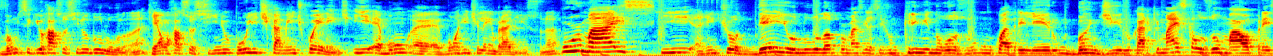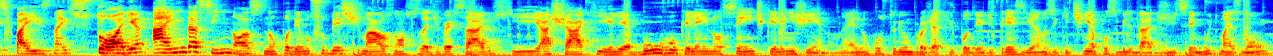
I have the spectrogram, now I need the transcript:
vamos seguir o raciocínio do Lula, né? Que é um raciocínio politicamente coerente. E é bom, é, é bom a gente lembrar disso, né? Por mais que a gente odeie o Lula, por mais que ele seja um criminoso, um quadrilheiro, um bandido, o cara que mais causou mal para esse país na história, ainda assim nós não podemos subestimar os nossos adversários e achar que ele é burro, que ele é inocente, que ele é ingênuo, né? Ele não construiu um projeto de poder de 13 anos e que tinha a possibilidade de ser muito mais longo,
